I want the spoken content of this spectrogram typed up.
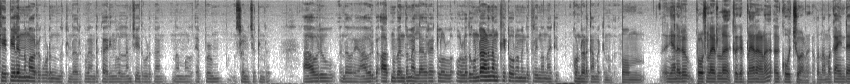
കെ പി എൽ എന്നും അവരുടെ കൂടെ നിന്നിട്ടുണ്ട്. അവർക്ക് വേണ്ട കാര്യങ്ങളെല്ലാം ചെയ്തു കൊടുക്കാൻ നമ്മൾ എപ്പോഴും ശ്രമിച്ചിട്ടുണ്ട്. ആ ഒരു എന്താ പറയുക ആ ഒരു ആത്മബന്ധം എല്ലാവരുമായിട്ടുള്ള ഉള്ളത് കൊണ്ടാണ് നമുക്ക് ഈ ടൂർണമെന്റ് ഇത്രയും നന്നായിട്ട് കൊണ്ടുനടക്കാൻ പറ്റുന്നത്. ഞാനൊരു പ്രൊഫഷണൽ ആയിട്ടുള്ള ക്രിക്കറ്റ് പ്ലെയറാണ് കോച്ചുമാണ് അപ്പം നമുക്ക് അതിന്റെ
